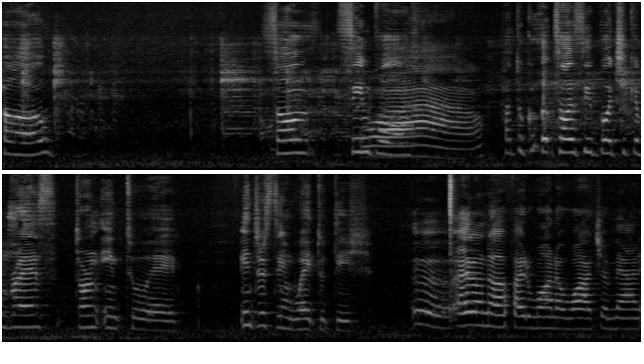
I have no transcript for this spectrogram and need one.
how some simple Wow. how to cook some simple chicken breast turn into a interesting way to teach. Ooh, I don't know if I'd want to watch a man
